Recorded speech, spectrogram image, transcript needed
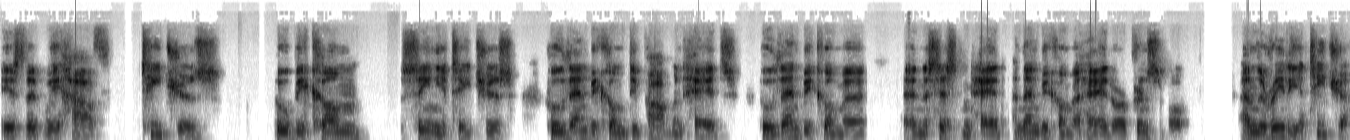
is that we have teachers who become senior teachers, who then become department heads, who then become a, an assistant head, and then become a head or a principal. And they're really a teacher.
